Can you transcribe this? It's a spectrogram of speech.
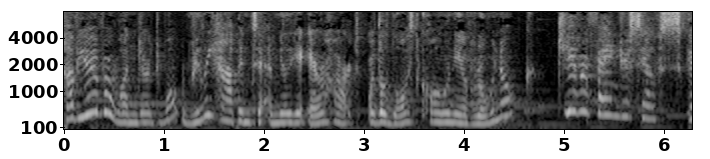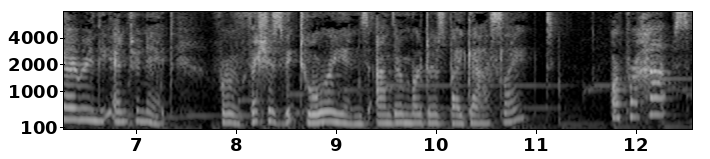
Have you ever wondered what really happened to Amelia Earhart or the lost colony of Roanoke? Do you ever find yourself scouring the internet for vicious Victorians and their murders by gaslight? Or perhaps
